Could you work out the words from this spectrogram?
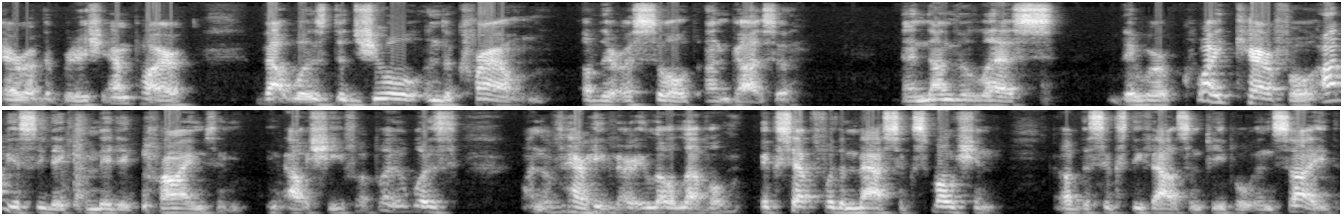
era of the British Empire, that was the jewel in the crown of their assault on Gaza. And nonetheless, they were quite careful. Obviously, they committed crimes in, Al Shifa, but it was on a very, very low level, except for the mass expulsion of the 60,000 people inside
